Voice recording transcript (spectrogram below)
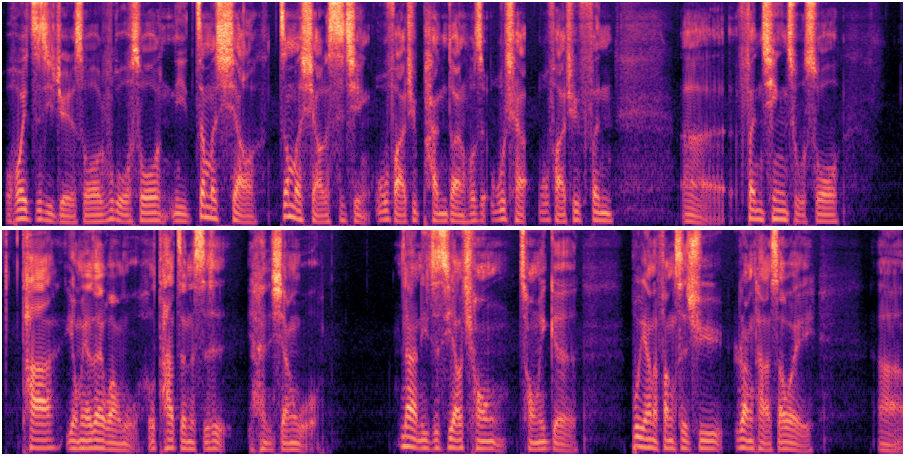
我会自己觉得说，如果说你这么小这么小的事情无法去判断，或者无法无法去分。呃分清楚说他有没有在玩我，或他真的是很想我，那你只是要从从一个不一样的方式去让他稍微啊、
